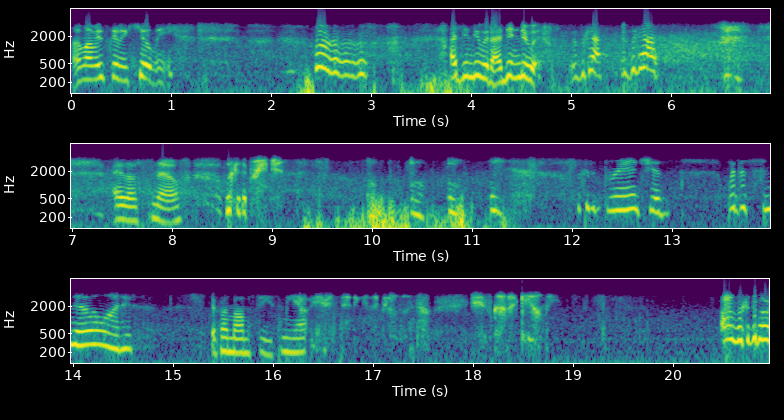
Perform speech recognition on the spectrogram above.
My mommy's gonna kill me. I didn't do it. I didn't do it. It's a cat. It's a cat. I love snow. Look at the branches. Look at the branches with the snow on it. If my mom sees me out here standing in the middle of the snow, she's gonna kill me. Oh, look at the barn.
